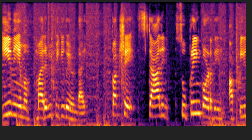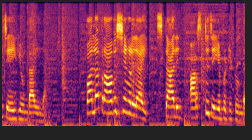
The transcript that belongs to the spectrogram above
ഈ നിയമം മരവിപ്പിക്കുകയുണ്ടായി. പക്ഷേ സ്റ്റാലിൻ സുപ്രീം കോടതിയിൽ അപ്പീൽ ചെയ്യുകയുണ്ടായില്ല. പല പ്രാവശ്യങ്ങളിലായി സ്റ്റാലിൻ അറസ്റ്റ് ചെയ്യപ്പെട്ടിട്ടുണ്ട്.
